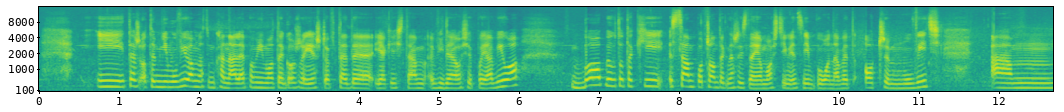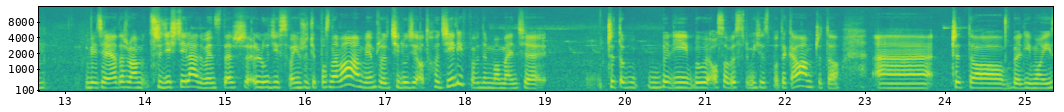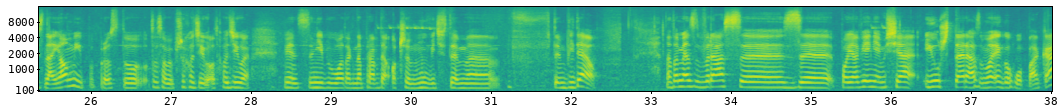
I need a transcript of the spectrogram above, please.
I też o tym nie mówiłam na tym kanale, pomimo tego, że jeszcze wtedy jakieś tam wideo się pojawiło, bo był to taki sam początek naszej znajomości, więc nie było nawet o czym mówić. Um, wiecie, ja też mam 30 lat, więc też ludzi w swoim życiu poznawałam. Wiem, że ci ludzie odchodzili w pewnym momencie czy to byli, były osoby, z którymi się spotykałam, czy to, e, czy to byli moi znajomi, po prostu te osoby przychodziły, odchodziły, więc nie było tak naprawdę o czym mówić w tym, e, w tym wideo. Natomiast wraz e, z pojawieniem się już teraz mojego chłopaka,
